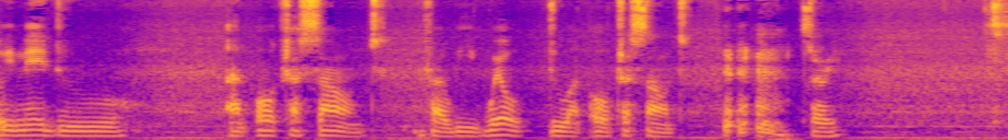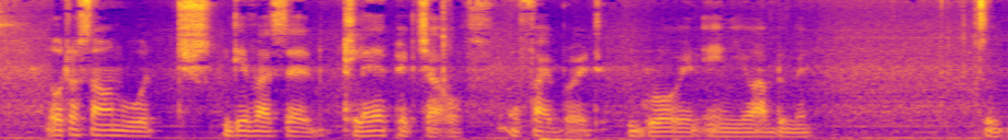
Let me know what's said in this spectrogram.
we may do an ultrasound. In fact, we will do an ultrasound. Sorry. Ultrasound would give us a clear picture of a fibroid growing in your abdomen to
